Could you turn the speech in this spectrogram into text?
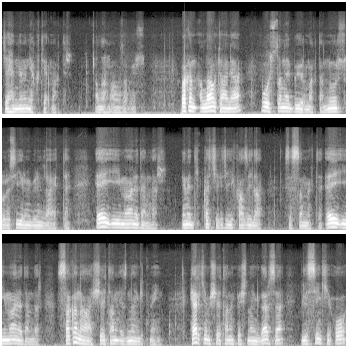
cehennemin yakıtı yapmaktır. Allah muhafaza buyursun. Bakın Allahu Teala bu usta ne buyurmakta? Nur suresi 21. ayette. Ey iman edenler! Yine dikkat çekici ikazıyla seslenmekte. Ey iman edenler! Sakın ha şeytanın izinden gitmeyin. Her kim şeytanın peşinden giderse bilsin ki o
